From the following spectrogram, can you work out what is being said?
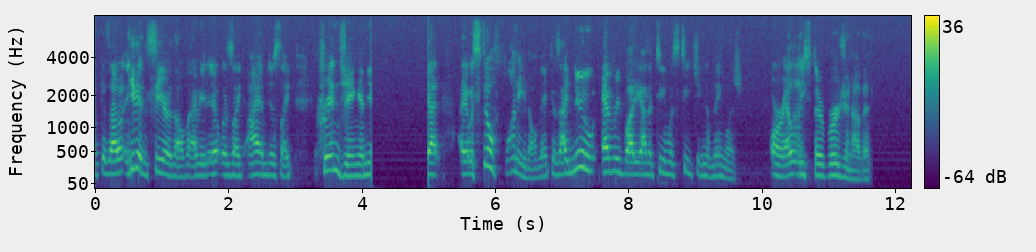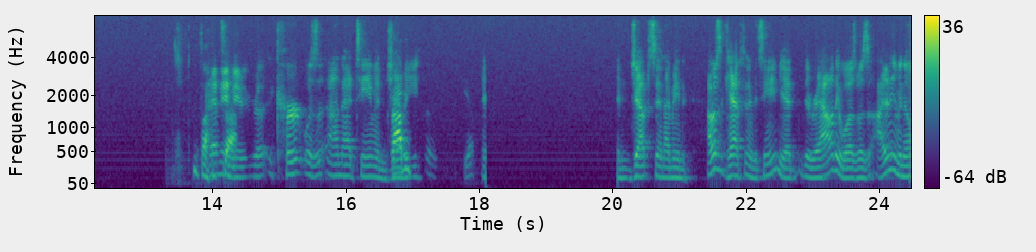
because I don't. He didn't see her though, but I mean, it was like I am just like cringing, and yet it was still funny though, man, because I knew everybody on the team was teaching them English, or at least their version of it. But, that made uh, me really, Kurt was on that team, and Jebby, yep. and, and Jepson. I mean, I was the captain of the team. Yet the reality was, was I didn't even know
